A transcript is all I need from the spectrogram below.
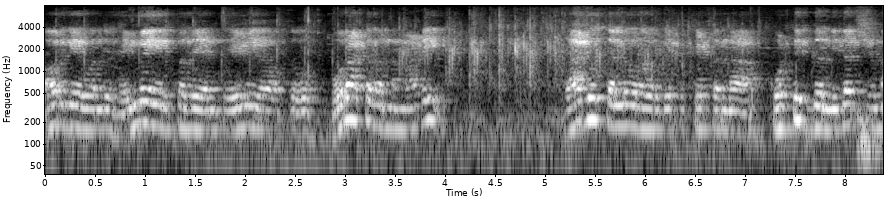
ಅವ್ರಿಗೆ ಒಂದು ಹೆಮ್ಮೆ ಇರ್ತದೆ ಅಂತ ಹೇಳಿ ಅವತ್ತು ಹೋರಾಟವನ್ನು ಮಾಡಿ ರಾಜು ತಲ್ಲೂರ್ ಅವರಿಗೆ ಟಿಕೆಟನ್ನು ಕೊಟ್ಟಿದ್ದ ನಿದರ್ಶನ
